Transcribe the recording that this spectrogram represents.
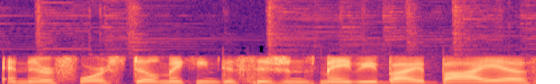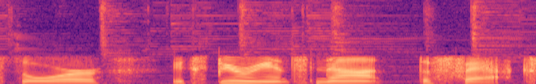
and therefore still making decisions maybe by bias or experience, not the facts.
